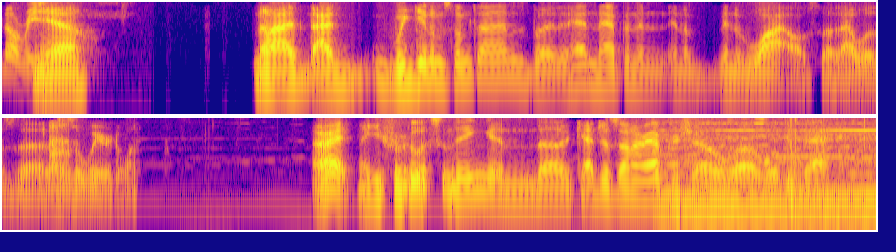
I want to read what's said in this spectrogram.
no reason. Yeah. No, I, I we get them sometimes, but it hadn't happened in in a, in a while, so that was uh, that was a weird one. All right, thank you for listening, and uh, catch us on our after show. Uh, we'll be back.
